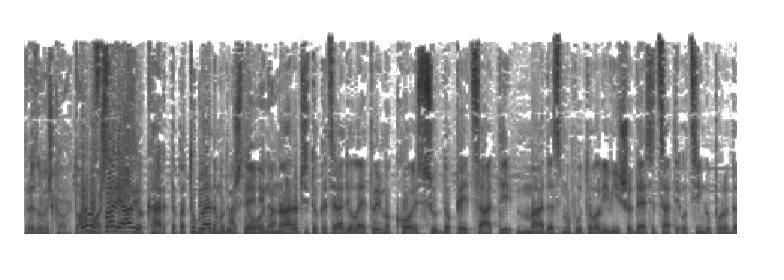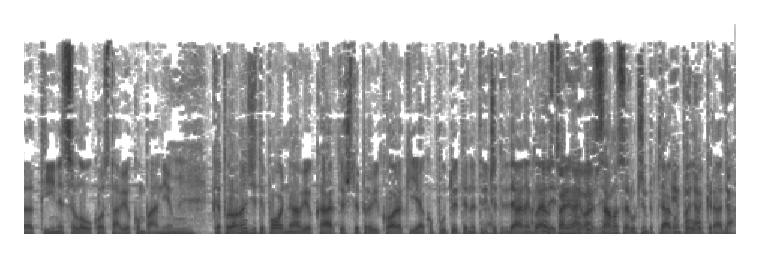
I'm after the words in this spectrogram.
razumeš kao to. Prva stvar je desiti. avio karta, pa tu gledamo da uštedimo, da. naročito kad se radi o letovima koji su do 5 sati, mada smo putovali više od 10 sati od Singapura do Atine sa low cost aviokompanijom. Mhm. Kad pronađete povoljne avio karte, što je prvi korak, i ako putujete na 3-4 dana, to je u gledajte stvari da putujete najvažnije. samo sa ručnim prtljagom, E, pa to da, uvek radi. da.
